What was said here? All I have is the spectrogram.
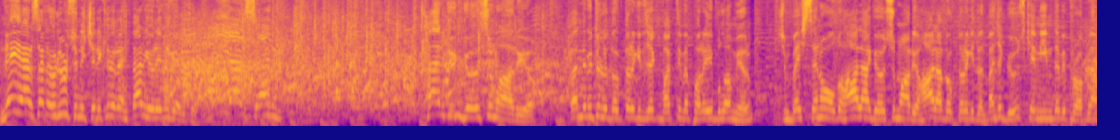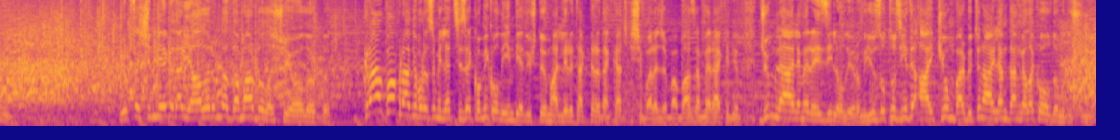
ne yersen ölürsün içerikli bir rehber görevi görecek. Ne yersen... Her gün göğsüm ağrıyor. Ben de bir türlü doktora gidecek vakti ve parayı bulamıyorum. Şimdi 5 sene oldu hala göğsüm ağrıyor. Hala doktora gidiyorum. Bence göğüs kemiğimde bir problem var. Yoksa şimdiye kadar yağlarımda damar dolaşıyor olurdu. Kral Pop Radyo burası millet. Size komik olayım diye düştüğüm halleri takdir eden kaç kişi var acaba? Bazen merak ediyorum. Cümle aleme rezil oluyorum. 137 IQ'm var. Bütün ailem dangalak olduğumu düşünüyor.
